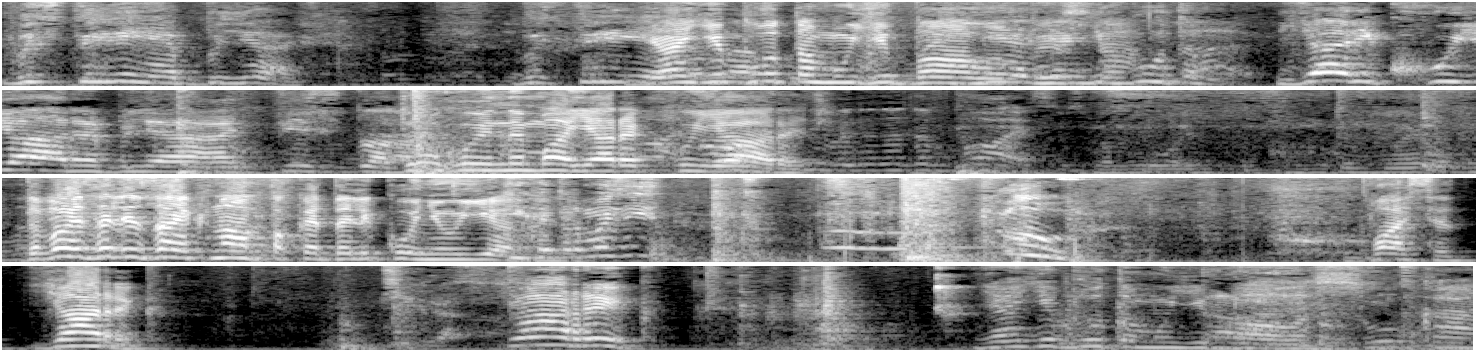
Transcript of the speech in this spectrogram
Быстрее, блядь. Быстрее. Я там ебу там уїбало, Нет, я пизда. ебу там. Ярик хуяра, блядь, пизда. Другої нема, Ярик хуярить. Давай залезай к нам, пока далеко не. Тихо, тормози. Вася, Ярик. Ярик! Я ебу тому ебало, сука.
